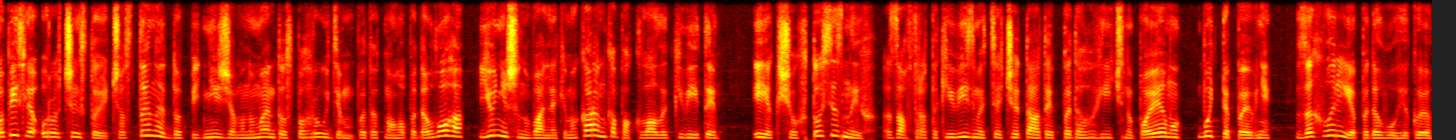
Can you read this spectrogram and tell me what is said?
Опісля урочистої частини до підніжжя монументу з погруддям видатного педагога юні шанувальники Макаренка поклали квіти. І якщо хтось із них завтра таки візьметься читати педагогічну поему, будьте певні, захворіє педагогікою,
